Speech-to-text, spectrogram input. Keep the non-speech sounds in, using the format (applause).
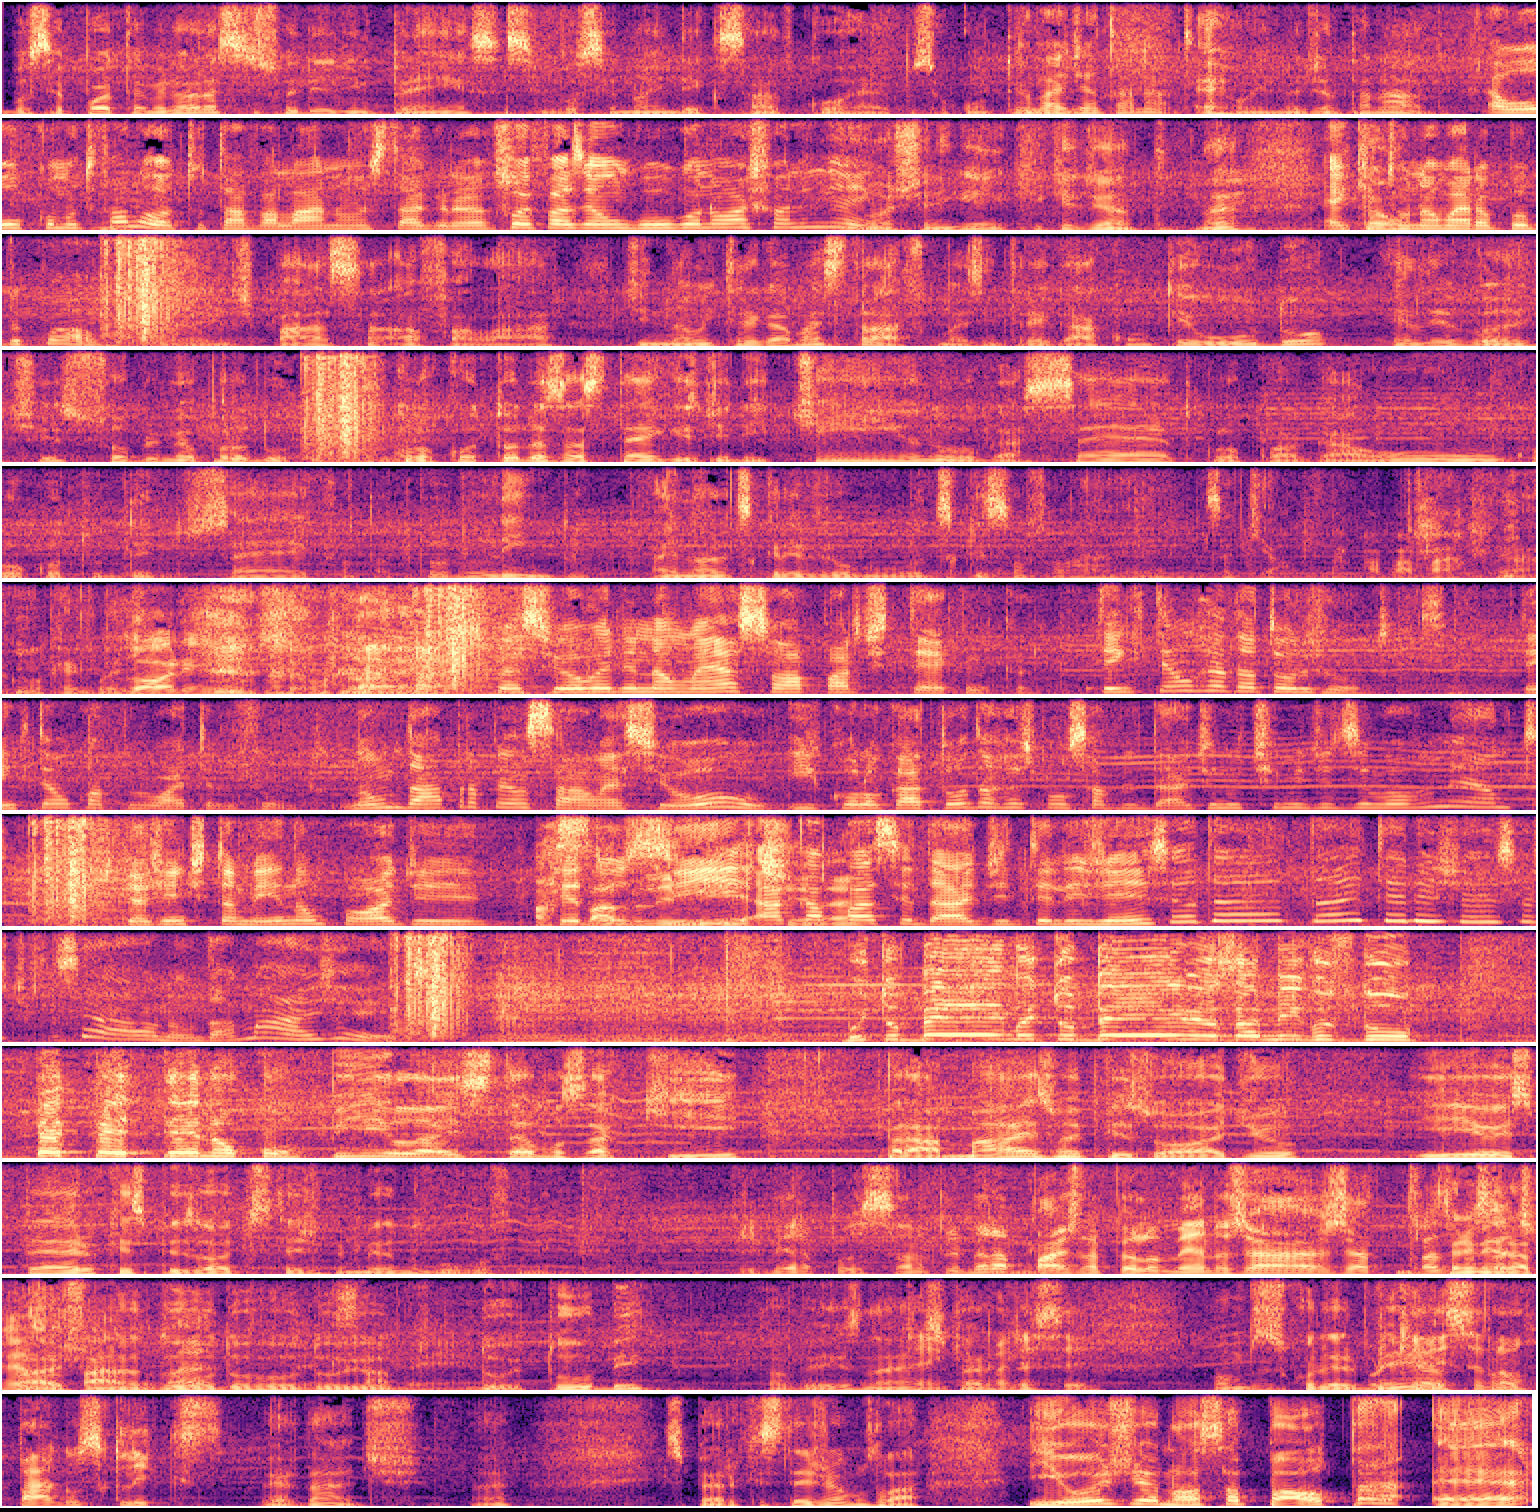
Você pode ter a melhor assessoria de imprensa se você não é indexado correto o seu conteúdo. Não vai adiantar nada. É ruim, não adianta nada. Ou como tu falou, tu tava lá no Instagram, foi fazer um Google, não achou ninguém. Não achei ninguém. O que, que adianta, né? É que Então- tu não era o público-alvo. A gente passa a falar de não entregar mais tráfego, mas entregar conteúdo relevante sobre o meu produto. Colocou todas as tags direitinho, no lugar certo, colocou H1, colocou tudo dentro do section, tá tudo lindo. Aí na hora de escrever o- a descrição, fala, ah, é isso aqui, ó. Pá, pá, pá. Ah, qualquer coisa. Glória em Y. O SEO, ele não é só a parte técnica. Tem que ter um redator junto. Tem que ter um copywriter junto. Não dá pra pensar um SEO e colocar toda a responsabilidade no time de desenvolvimento. Porque a gente também não pode Passar do reduzir limite, a né? capacidade de inteligência da, da inteligência artificial. Não dá mais, gente. Muito bem, muito bem, meus amigos do PPT Não Compila. Estamos aqui para mais um episódio e eu espero que esse episódio esteja primeiro no Google, família. Primeira posição, na primeira página, pelo menos, já, já traz Primeira bastante página resultado, do, né? do, do, que do YouTube, talvez, né? Tem que Espero aparecer. Vamos escolher Porque bem aí as você não paga os cliques. Verdade, né? Espero que estejamos lá. E hoje a nossa pauta é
